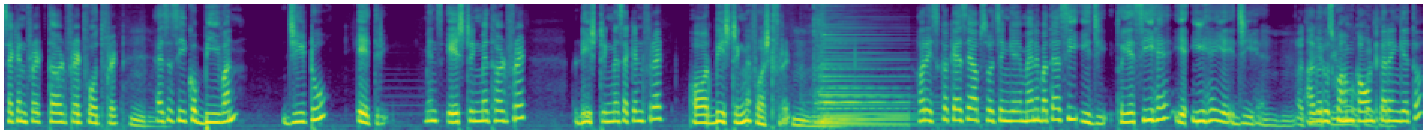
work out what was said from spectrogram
second fret third fret fourth fret ऐसे सी को B one G two A three means A string में थर्ड फ्रेट डी स्ट्रिंग में सेकंड फ्रेट और बी स्ट्रिंग में फ़र्स्ट फ्रेट और इसका कैसे आप सोचेंगे? मैंने बताया सी ई जी तो ये सी है ये ई e है ये जी है। अच्छा, अगर उसको हम काउंट करेंगे तो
